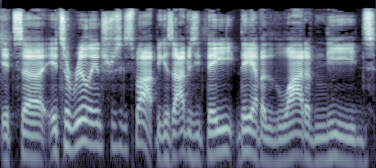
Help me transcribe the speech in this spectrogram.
it's a it's a really interesting spot because obviously they they have a lot of needs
